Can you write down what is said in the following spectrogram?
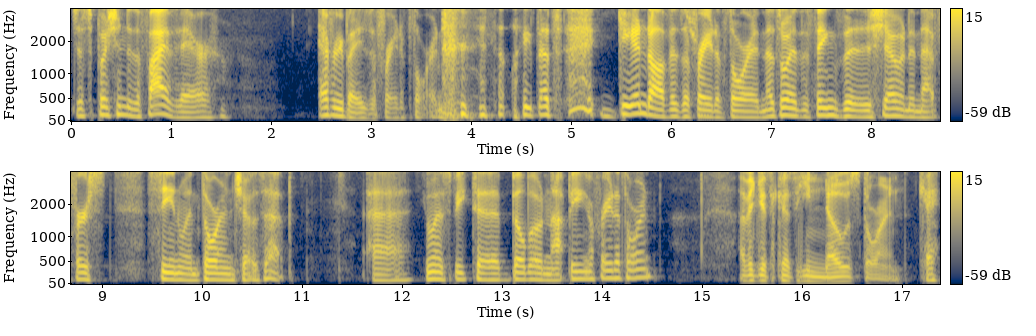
just to push into the five there, everybody's afraid of Thorin. like that's Gandalf is afraid of Thorin. That's one of the things that is shown in that first scene when Thorin shows up. Uh, you want to speak to Bilbo not being afraid of Thorin? I think it's because he knows Thorin. Okay.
